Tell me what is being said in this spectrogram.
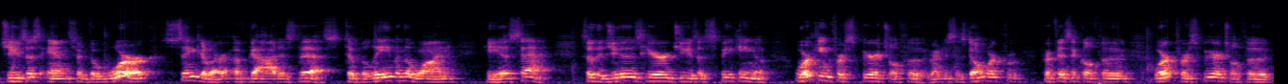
Jesus answered, The work, singular, of God is this, to believe in the one he has sent. So the Jews hear Jesus speaking of working for spiritual food, right? He says, don't work for, for physical food, work for spiritual food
